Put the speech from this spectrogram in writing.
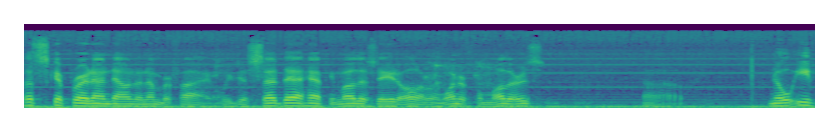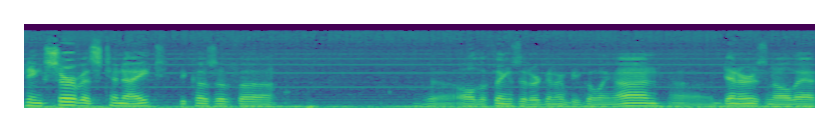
let's skip right on down to number five. We just said that. Happy Mother's Day to all our wonderful mothers. Uh, no evening service tonight because of. Uh, all the things that are going to be going on, uh, dinners and all that.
